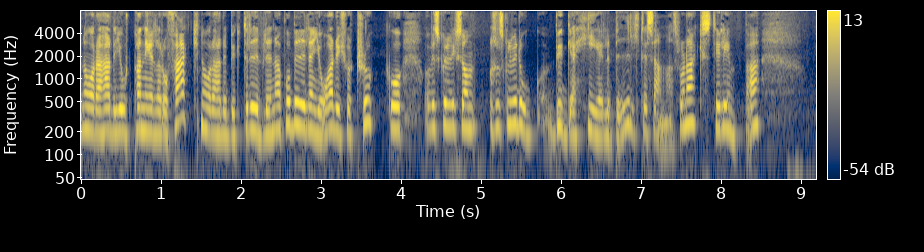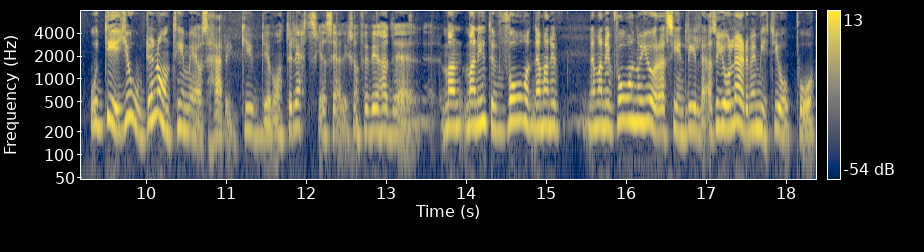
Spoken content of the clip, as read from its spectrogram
några hade gjort paneler och fack, några hade byggt drivlina på bilen, jag hade kört truck och, och, vi skulle liksom, och så skulle vi då bygga hel bil tillsammans från ax till limpa. Och det gjorde någonting med oss, herregud det var inte lätt ska jag säga. Liksom, för vi hade, man, man är inte van, när man är, när man är van att göra sin lilla, alltså jag lärde mig mitt jobb på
